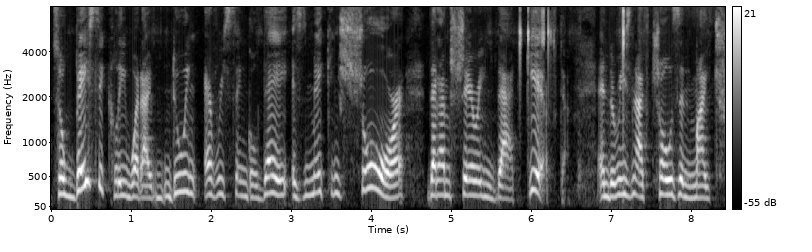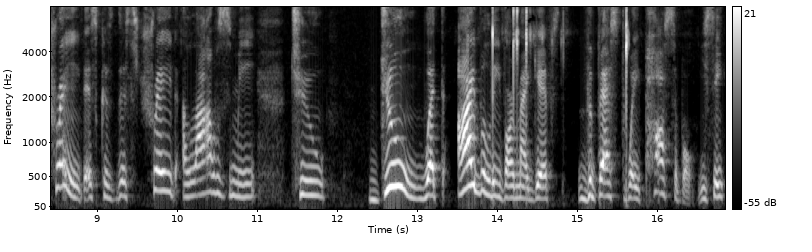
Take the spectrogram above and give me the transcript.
So basically, what I'm doing every single day is making sure that I'm sharing that gift. And the reason I've chosen my trade is because this trade allows me to do what I believe are my gifts the best way possible. You see,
